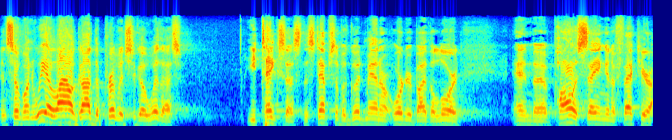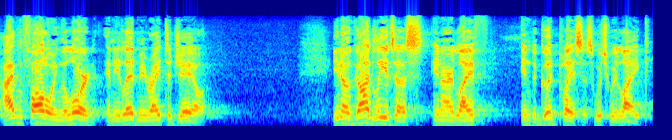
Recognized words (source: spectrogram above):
And so when we allow God the privilege to go with us, he takes us. The steps of a good man are ordered by the Lord. And uh, Paul is saying, in effect, here, I'm following the Lord, and he led me right to jail. You know, God leads us in our life into good places, which we like.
